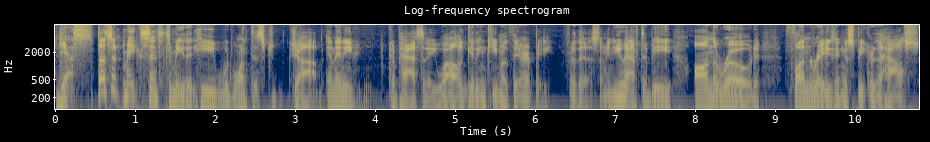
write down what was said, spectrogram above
Yes. Doesn't make sense to me that he would want this job in any capacity while getting chemotherapy for this. I mean, you have to be on the road fundraising as Speaker of the House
